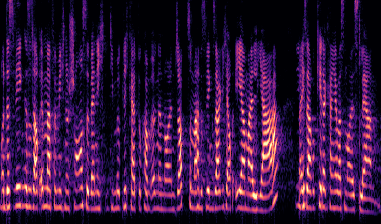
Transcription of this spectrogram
Und deswegen ist es auch immer für mich eine Chance, wenn ich die Möglichkeit bekomme, irgendeinen neuen Job zu machen. Deswegen sage ich auch eher mal ja, weil ich sage, okay, dann kann ich ja was Neues lernen.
